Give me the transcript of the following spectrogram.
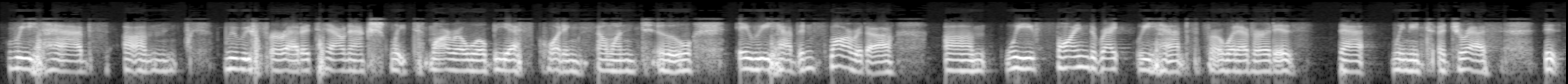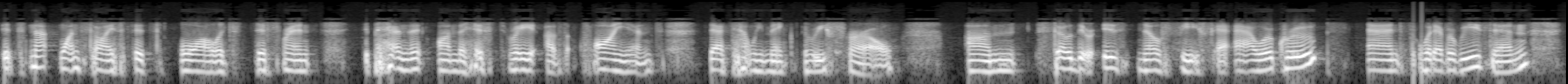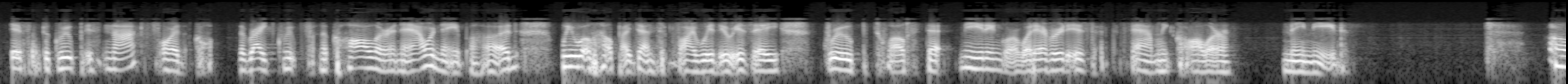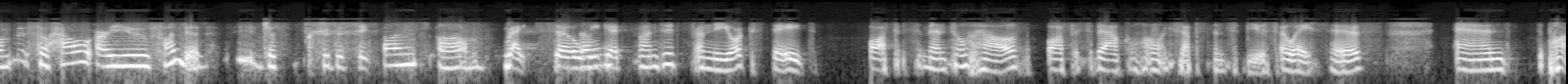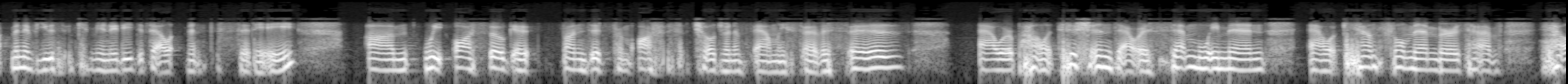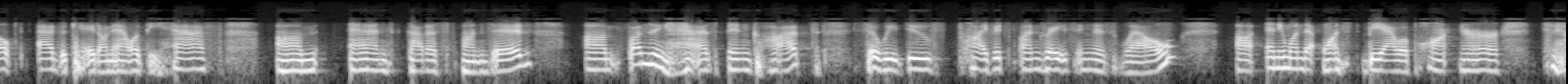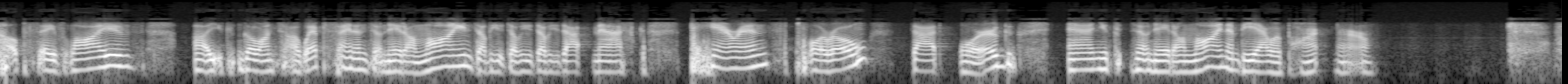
rehabs. Um, we refer out of town. Actually, tomorrow we'll be escorting someone to a rehab in Florida um, we find the right rehabs for whatever it is that we need to address. It, it's not one size fits all. It's different dependent on the history of the client. That's how we make the referral. Um, so there is no fee for our groups, and for whatever reason, if the group is not for the the right group for the caller in our neighborhood, we will help identify where there is a group 12 step meeting or whatever it is that the family caller may need. Um, so, how are you funded? Just through the state funds? Um, right. So, we get funded from New York State Office of Mental Health, Office of Alcohol and Substance Abuse, OASAS, and Department of Youth and Community Development, the city. Um, we also get funded from Office of Children and Family Services. Our politicians, our assemblymen, our council members have helped advocate on our behalf um, and got us funded. Um, funding has been cut, so we do private fundraising as well uh, anyone that wants to be our partner to help save lives, uh, you can go onto our website and donate online, www.maskparents.org, and you can donate online and be our partner.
